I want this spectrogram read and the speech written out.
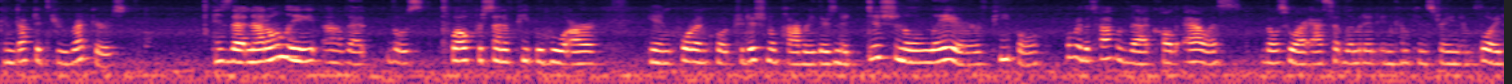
conducted through Rutgers, is that not only uh, that those 12% of people who are in quote unquote traditional poverty, there's an additional layer of people over the top of that called Alice, those who are asset limited, income constrained, employed,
